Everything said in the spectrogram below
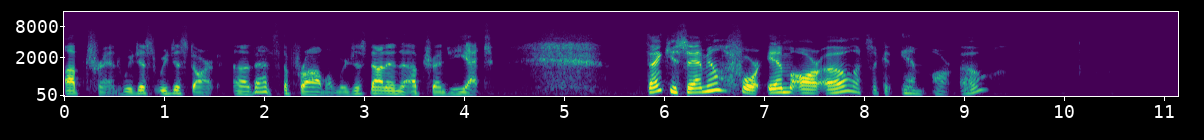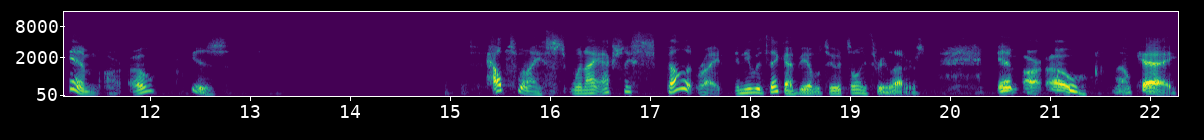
uptrend. We just we just aren't. Uh, that's the problem. We're just not in an uptrend yet. Thank you, Samuel, for MRO. Let's look at MRO. MRO is helps when I when I actually spell it right, and you would think I'd be able to. It's only three letters. MRO. Okay,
